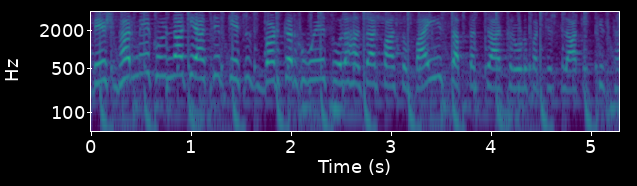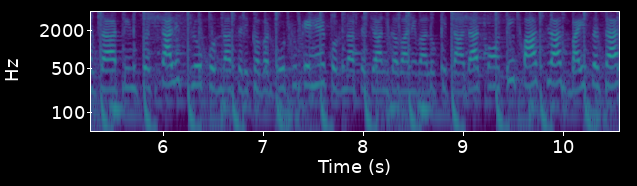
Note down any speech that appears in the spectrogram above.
देश भर में कोरोना के एक्टिव केसेस बढ़कर हुए 16,522 अब तक चार करोड़ पच्चीस लाख इक्कीस हज़ार तीन सौ इकतालीस लोग कोरोना से रिकवर हो चुके हैं। कोरोना से जान गंवाने वालों की तादाद पहुँची पाँच लाख बाईस हज़ार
